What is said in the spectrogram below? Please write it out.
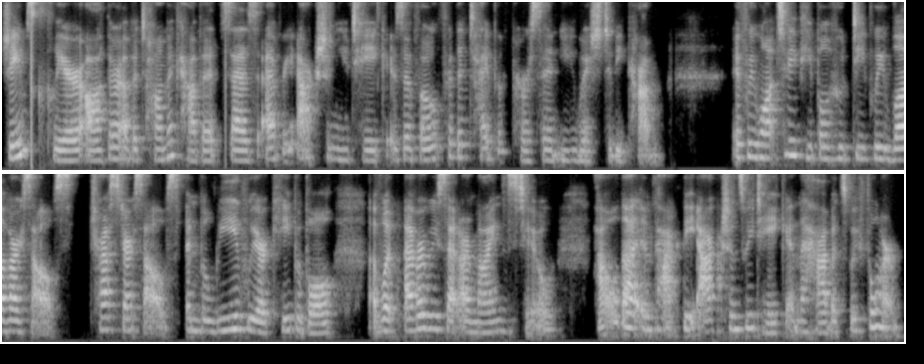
James Clear, author of Atomic Habits, says every action you take is a vote for the type of person you wish to become. If we want to be people who deeply love ourselves, trust ourselves, and believe we are capable of whatever we set our minds to, how will that impact the actions we take and the habits we form?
